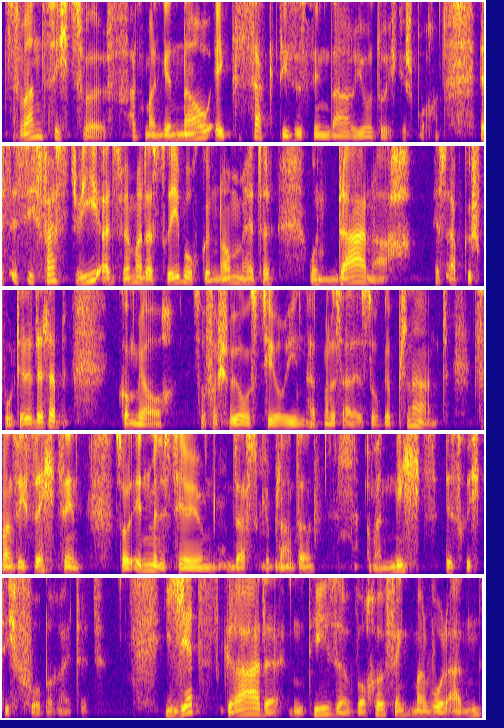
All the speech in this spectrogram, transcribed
2012 hat man genau exakt dieses Szenario durchgesprochen. Es ist fast wie, als wenn man das Drehbuch genommen hätte und danach es abgespult hätte. Deshalb kommen ja auch so Verschwörungstheorien, hat man das alles so geplant. 2016 soll Innenministerium das geplant haben, aber nichts ist richtig vorbereitet. Jetzt gerade in dieser Woche fängt man wohl an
